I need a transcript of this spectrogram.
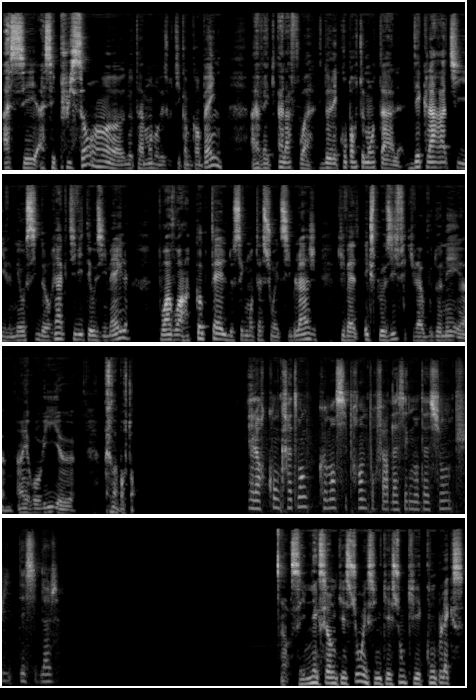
assez, assez puissants, hein, notamment dans des outils comme Campaign, avec à la fois des données comportementales, déclaratives, mais aussi de réactivité aux emails, pour avoir un cocktail de segmentation et de ciblage qui va être explosif et qui va vous donner un ROI très important. Et alors concrètement, comment s'y prendre pour faire de la segmentation puis des ciblages? C'est une excellente question et c'est une question qui est complexe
